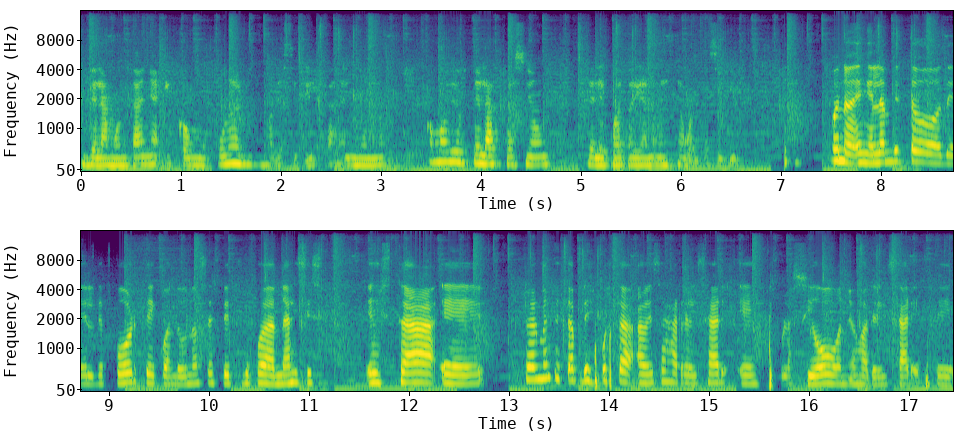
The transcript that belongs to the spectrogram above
de la montaña y como uno de los mejores ciclistas del mundo. ¿Cómo vio usted la actuación del ecuatoriano en esta Vuelta ciclista? Bueno, en el ámbito del deporte, cuando uno hace este tipo de análisis, está eh, realmente está predispuesta a veces a realizar eh, especulaciones o a realizar este,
